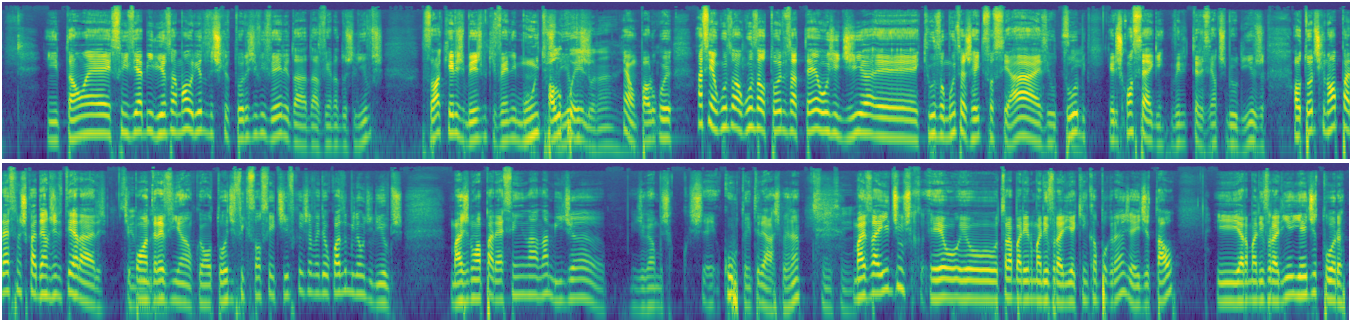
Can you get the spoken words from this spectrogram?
Então é, isso inviabiliza a maioria dos escritores de viverem da, da venda dos livros. Só aqueles mesmo que vendem muitos Paulo livros. Coelho, né? É, um Paulo Coelho. Assim, alguns, alguns autores até hoje em dia é, que usam muitas redes sociais, YouTube, eles conseguem vender 300 mil livros. Autores que não aparecem nos cadernos literários. Sem tipo o. André Vian, que é um autor de ficção científica e já vendeu quase um milhão de livros. Mas não aparecem na, na mídia, digamos, culta, entre aspas, né? Sim, sim. Mas aí de uns- eu, eu trabalhei numa livraria aqui em Campo Grande, a Edital, e era uma livraria e editora.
